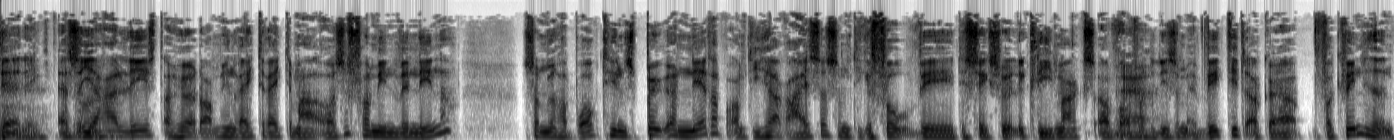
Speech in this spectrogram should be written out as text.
Det er det ikke. Altså, jeg har læst og hørt om hende rigtig, rigtig meget, også fra mine veninder, som jo har brugt hendes bøger netop om de her rejser, som de kan få ved det seksuelle klimaks, og hvorfor Ja. det ligesom er vigtigt at gøre for kvindeligheden.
